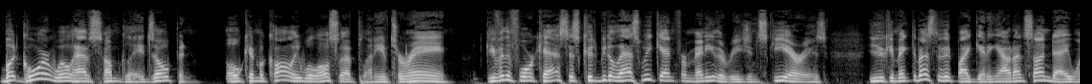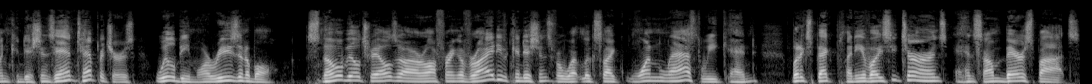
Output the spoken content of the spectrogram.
but Gore will have some glades open. Oak and McCauley will also have plenty of terrain. Given the forecast, this could be the last weekend for many of the region's ski areas. You can make the best of it by getting out on Sunday when conditions and temperatures will be more reasonable. Snowmobile trails are offering a variety of conditions for what looks like one last weekend, but expect plenty of icy turns and some bare spots.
